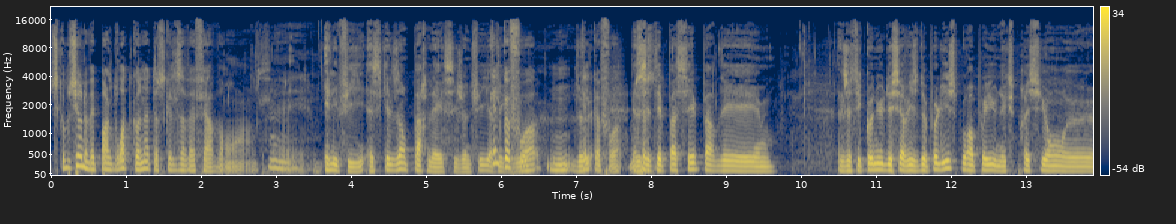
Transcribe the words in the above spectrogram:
C'est comme si on n'avait pas le droit de connaître ce qu'elles avaient fait avant. hein. C'est- Et les filles, est-ce qu'elles en parlaient, ces jeunes filles avec Quelquefois, vous mm, De- quelquefois. Elles étaient passées par des... Elles étaient connues des services de police, pour employer une expression euh,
